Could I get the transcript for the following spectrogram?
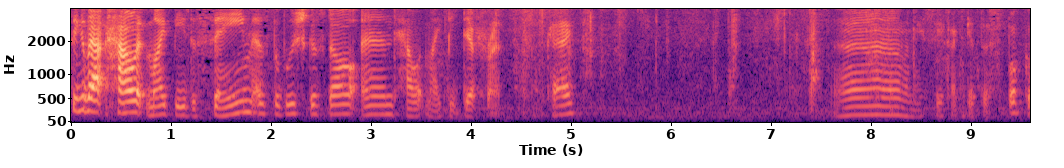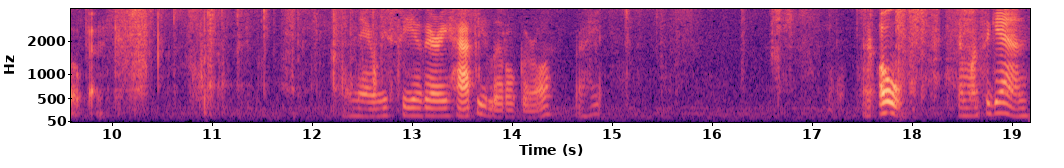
think about how it might be the same as Babushka's Doll and how it might be different, okay? Uh, let me see if I can get this book open. And there we see a very happy little girl, right? And, oh, and once again,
